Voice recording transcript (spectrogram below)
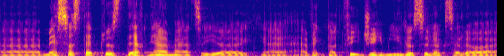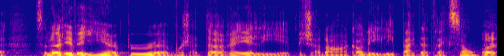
Euh, mais ça, c'était plus dernièrement, tu sais, euh, avec notre fille Jamie, là, c'est là que ça l'a, ça l'a réveillé un peu. euh, moi, j'adorais les, puis j'adore encore les, les parcs d'attractions. Ouais.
